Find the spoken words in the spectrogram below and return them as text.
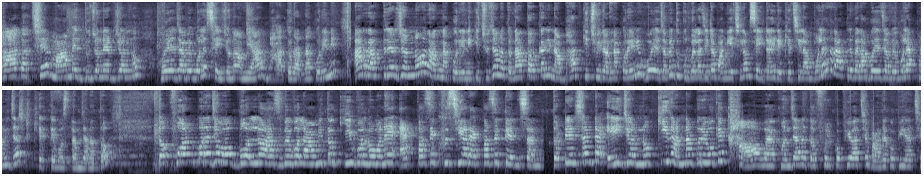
ভাত আছে, মা মেয়ের দুজনের জন্য হয়ে যাবে বলে সেই জন্য আমি আর ভাতও রান্না করিনি। আর রাত্রের জন্য রান্না করিনি কিছু, জানো তো? না তরকারি, না ভাত, কিছুই রান্না করিনি। হয়ে যাবে, দুপুরবেলা যেটা বানিয়েছিলাম সেইটাই রেখেছিলাম বলে রাত্রেবেলা হয়ে যাবে বলে এখন জাস্ট খেতে বসতাম জানো তো? তো ফোন করে যে ও বলল, আসবে বলে, আমি তো কি বলব? মানে এক পাশে খুশি আর এক পাশে টেনশন তো টেনশনটা এই জন্য কি রান্না করে ওকে খাওয়াবো এখন? জানো তো, ফুলকপি আছে, বাঁধাকপি আছে,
